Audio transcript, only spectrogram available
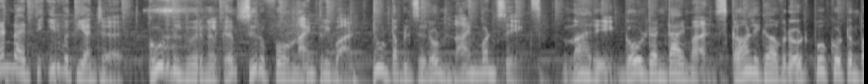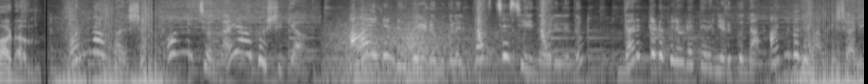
രണ്ടായിരത്തി ഇരുപത്തിയഞ്ച് കൂടുതൽ വിവരങ്ങൾക്ക് zero four nine three one two double zero nine one six. Mari golden diamonds Kalikavu road Pookkottumpadam. ഒന്നാം വർഷം ഒന്നിച്ചൊന്നായി ആഘോഷിക്കാം. ആയിരം രൂപയുടെ മുകളിൽ പർച്ചേസ് ചെയ്യുന്നവരിൽ നിന്നും നറുക്കെടുപ്പിലൂടെ തിരഞ്ഞെടുക്കുന്ന അൻപത് ഭാഗ്യശാലി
